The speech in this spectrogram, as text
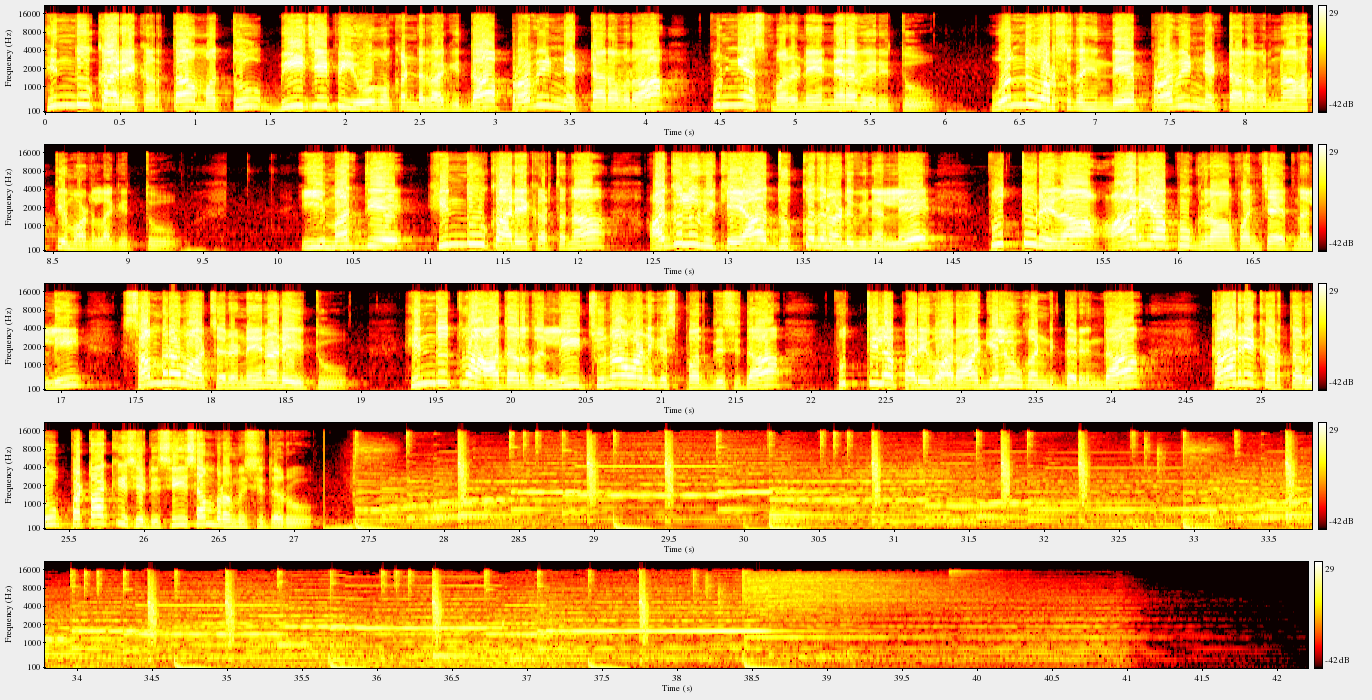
ಹಿಂದೂ ಕಾರ್ಯಕರ್ತ ಮತ್ತು ಬಿಜೆಪಿ ಯುವ ಮುಖಂಡರಾಗಿದ್ದ ಪ್ರವೀಣ್ ನೆಟ್ಟಾರ್ ಅವರ ಪುಣ್ಯ ಸ್ಮರಣೆ ನೆರವೇರಿತು. ಒಂದು ವರ್ಷದ ಹಿಂದೆ ಪ್ರವೀಣ್ ನೆಟ್ಟಾರ್ ಅವರನ್ನ ಹತ್ಯೆ ಮಾಡಲಾಗಿತ್ತು. ಈ ಮಧ್ಯೆ ಹಿಂದೂ ಕಾರ್ಯಕರ್ತನ ಅಗಲುವಿಕೆಯ ದುಃಖದ ನಡುವಿನಲ್ಲೇ ಪುತ್ತೂರಿನ ಆರ್ಯಾಪು ಗ್ರಾಮ ಪಂಚಾಯತ್ನಲ್ಲಿ ಸಂಭ್ರಮಾಚರಣೆ ನಡೆಯಿತು. ಹಿಂದುತ್ವ ಆಧಾರದಲ್ಲಿ ಚುನಾವಣೆಗೆ ಸ್ಪರ್ಧಿಸಿದ ಪುತ್ತಿಲ ಪರಿವಾರ ಗೆಲುವು ಕಂಡಿದ್ದರಿಂದ ಕಾರ್ಯಕರ್ತರು ಪಟಾಕಿ ಸಿಡಿಸಿ ಸಂಭ್ರಮಿಸಿದರು.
